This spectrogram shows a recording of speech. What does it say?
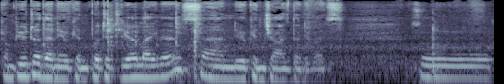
computer then you can put it here like this and you can charge the device. So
